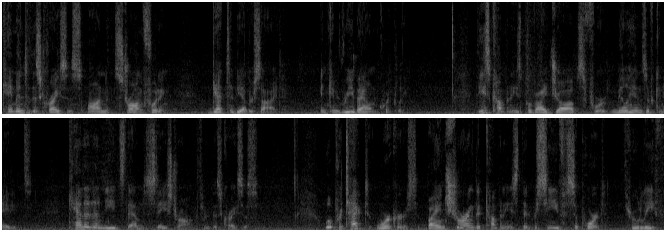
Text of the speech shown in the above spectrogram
came into this crisis on strong footing get to the other side and can rebound quickly. These companies provide jobs for millions of Canadians. Canada needs them to stay strong through this crisis. We'll protect workers by ensuring that companies that receive support through LEAF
